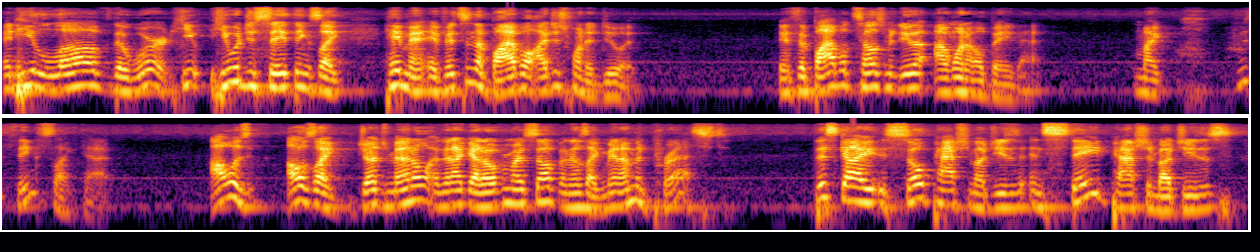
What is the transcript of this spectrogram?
and he loved the Word. He he would just say things like, "Hey man, if it's in the Bible, I just want to do it." If the Bible tells me to do it, I want to obey that. I'm like, who thinks like that? I was I was like judgmental, and then I got over myself, and I was like, man, I'm impressed. This guy is so passionate about Jesus and stayed passionate about Jesus.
